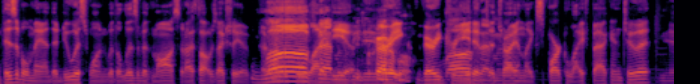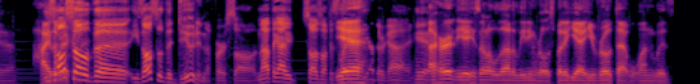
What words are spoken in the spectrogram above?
Visible Man, the newest one with Elisabeth Moss, that I thought was actually a, a really cool that idea. movie, dude. Very, very Love creative that to try and like spark life back into it. yeah. He's also recommend. the he's also the dude in the first Saw, not the guy who saws off his Yeah. leg, the other guy. Yeah, I heard, yeah, he's got a lot of leading roles, but uh, yeah, he wrote that one with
